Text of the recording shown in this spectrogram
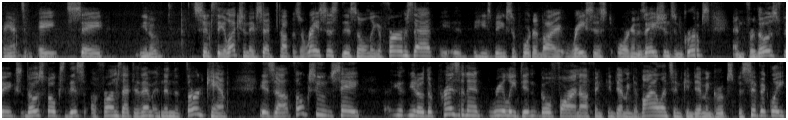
fans, and they say, you know, since the election, they've said Trump is a racist. This only affirms that he's being supported by racist organizations and groups. And for those folks, those folks, this affirms that to them. And then the third camp is uh, folks who say you know, the president really didn't go far enough in condemning the violence and condemning groups specifically.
